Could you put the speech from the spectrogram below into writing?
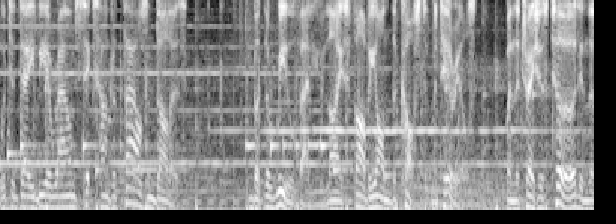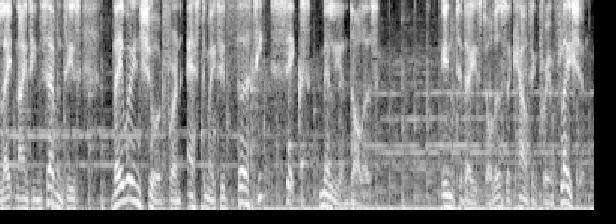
would today be around $600,000. But the real value lies far beyond the cost of materials. When the treasures toured in the late 1970s, they were insured for an estimated $36 million. In today's dollars, accounting for inflation,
